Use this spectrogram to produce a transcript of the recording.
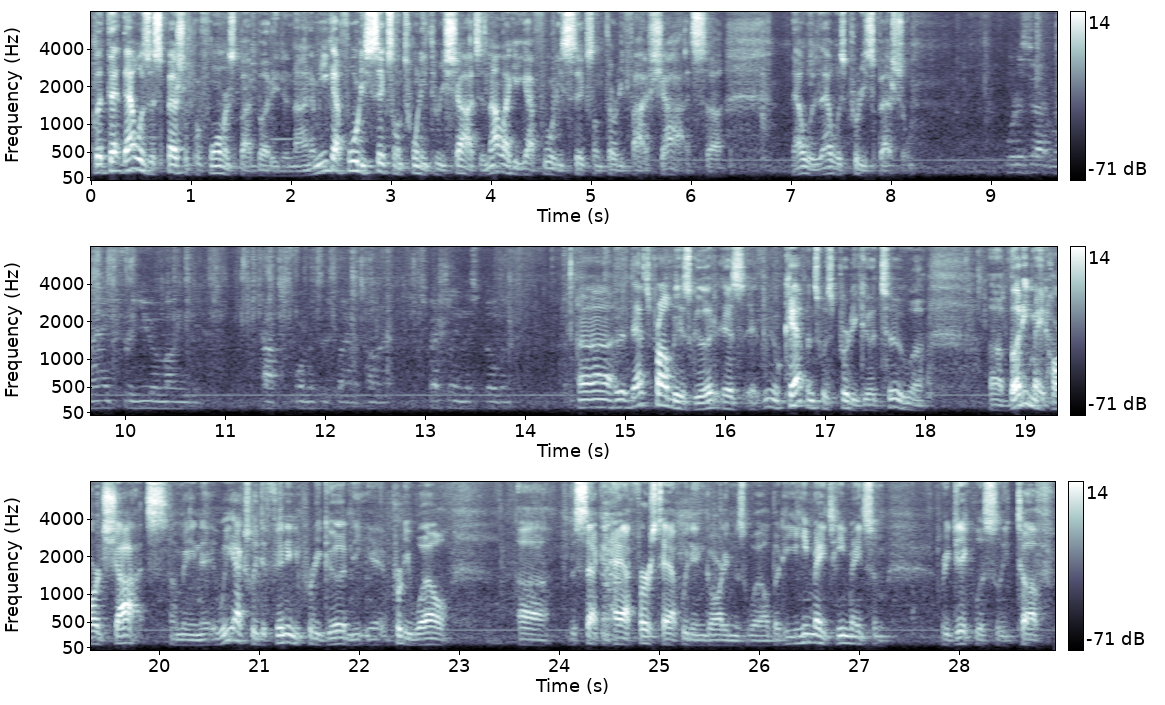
But that that was a special performance by Buddy tonight. I mean, he got 46 on 23 shots. It's not like he got 46 on 35 shots. Uh, that was that was pretty special. What does that rank for you among the top performances by an opponent, especially in this building? Uh, that's probably as good as you know. Kevin's was pretty good too. Uh, uh, Buddy made hard shots. I mean, we actually defended him pretty good, and he, pretty well. Uh, the second half, first half, we didn't guard him as well, but he, he made he made some ridiculously tough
